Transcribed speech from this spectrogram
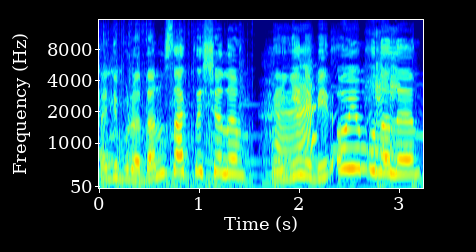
Hadi buradan uzaklaşalım ve yeni bir oyun bulalım.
